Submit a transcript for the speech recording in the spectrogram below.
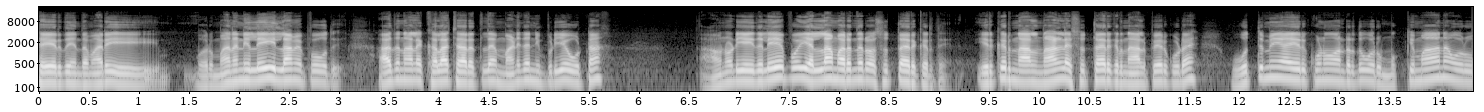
செய்கிறது இந்த மாதிரி ஒரு மனநிலையே இல்லாமல் போகுது. அதனால கலாச்சாரத்தில் மனிதன் இப்படியே விட்டான் அவனுடைய இதிலே போய் எல்லாம் மறந்துடுவான் சுத்தம் இருக்கிறது. இருக்கிற நாலு நாளில் சுத்தம் இருக்கிற நாலு பேர் கூட ஒத்துமையாக இருக்கணுன்றது ஒரு முக்கியமான ஒரு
